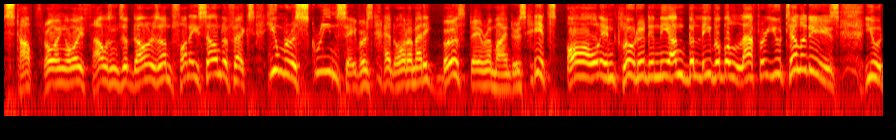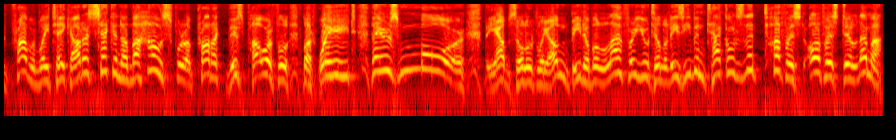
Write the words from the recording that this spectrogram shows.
Stop throwing away thousands of dollars on funny sound effects, humorous screensavers, and automatic birthday reminders. It's all included in the unbelievable Laffer utilities. You'd probably take out a second on the house for a product this powerful. But wait, there's more. The absolutely unbeatable Laffer Utilities even tackles the toughest office dilemma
